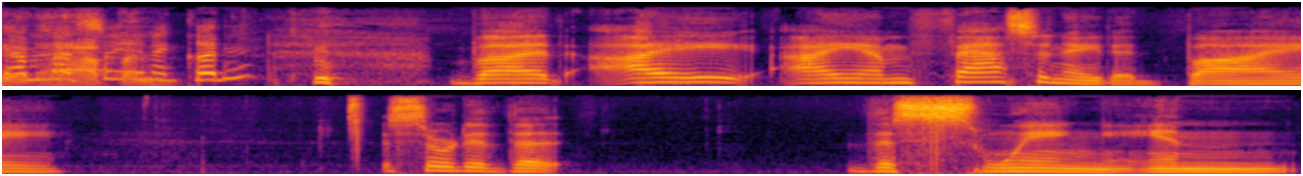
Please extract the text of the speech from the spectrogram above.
I'm Could not saying it couldn't, but I I am fascinated by sort of the the swing in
